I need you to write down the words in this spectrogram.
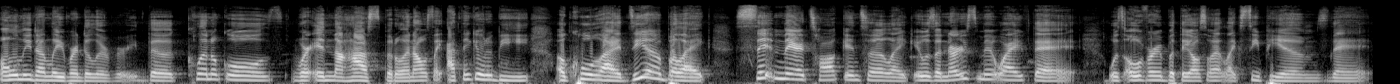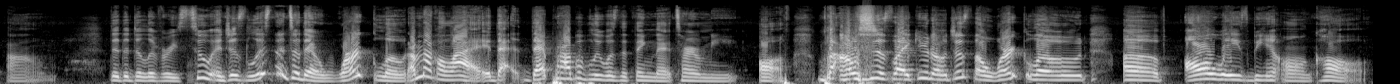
only done labor and delivery. The clinicals were in the hospital. And I was like, I think it would be a cool idea. But like sitting there talking to, like, it was a nurse midwife that was over it, but they also had like CPMs that, um, did the deliveries too and just listening to their workload i'm not gonna lie that that probably was the thing that turned me off. But I was just like, you know, just the workload of always being on call.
